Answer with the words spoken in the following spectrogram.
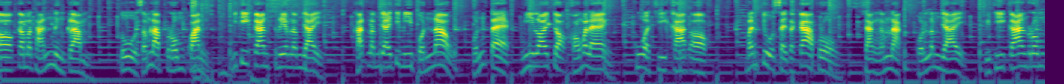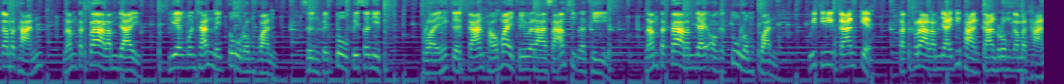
ต่อกรรมฐาน 1 กรัม ตู้สำหรับรมควัน วิธีการเตรียมลำไย คัดลำไยที่มีผลเน่า ผลแตก มีรอยเจาะของแมลงคั่วฉีกขาดออก บรรจุใส่ตะกร้าโปร่งชั่งน้ำหนักผลลำไย วิธีการรมกรรมฐานนำตะกร้าลำไยเรียงบนชั้นในตู้รมควัน ซึ่งเป็นตู้ปิดสนิท ปล่อยให้เกิดการเผาไหม้เป็นเวลา 30 นาทีนำตะกร้าลำไยออกจากตู้ลมควัน วิธีการเก็บตะกร้าลำไยที่ผ่านการรมกรรมฐาน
